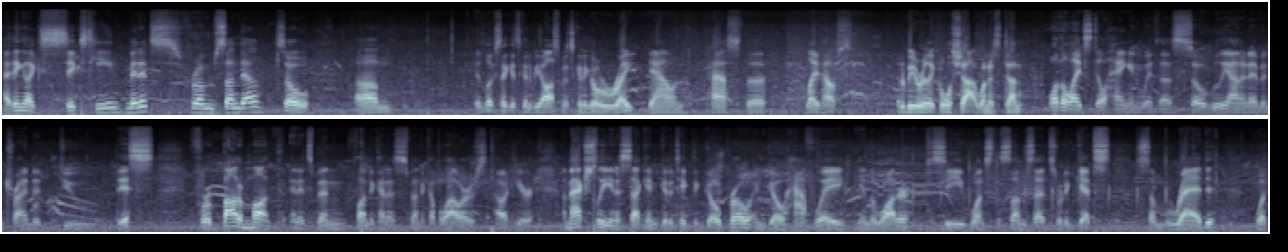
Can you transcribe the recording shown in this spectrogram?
I think, like 16 minutes from sundown. So um, it looks like it's going to be awesome. It's going to go right down past the lighthouse. It'll be a really cool shot when it's done. While the light's still hanging with us, so Julian and I have been trying to do this for about a month and it's been fun to kind of spend a couple hours out here. I'm actually in a second going to take the GoPro and go halfway in the water to see once the sunset sort of gets some red what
